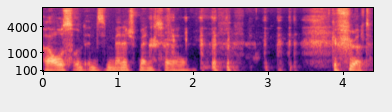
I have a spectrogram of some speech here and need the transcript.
raus und ins Management äh, geführt?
